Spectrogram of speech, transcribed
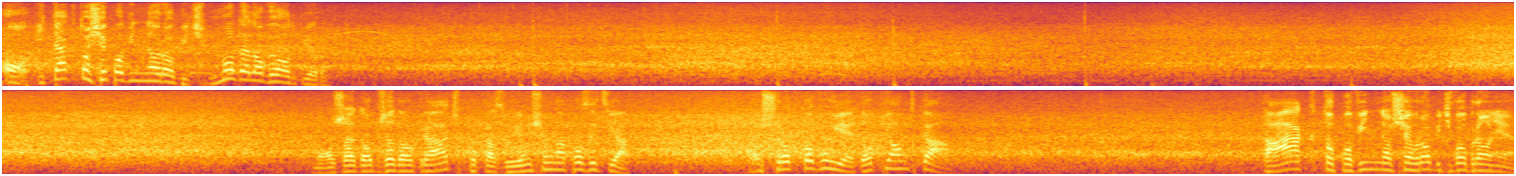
O, i tak to się powinno robić. Modelowy odbiór. Może dobrze dograć, pokazują się na pozycjach. Ośrodkowuje do piątka. Tak, to powinno się robić w obronie.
